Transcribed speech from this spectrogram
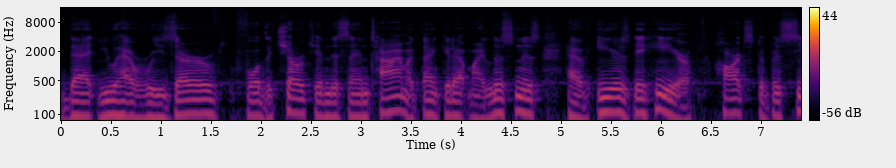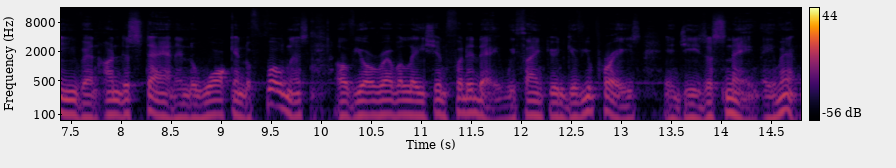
that you have reserved for the church in this end time. I thank you that my listeners have ears to hear hearts to perceive and understand and to walk in the fullness of your revelation for today. We thank you and give you praise in Jesus' name. Amen.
